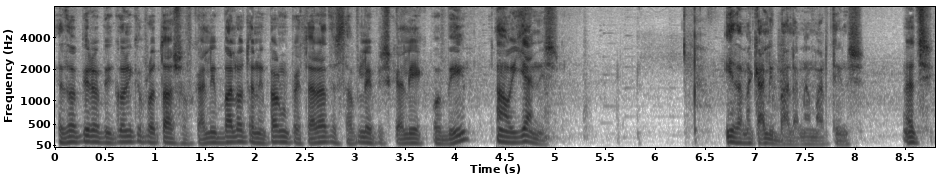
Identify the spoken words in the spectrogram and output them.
εδώ πήρε ο Μπιγκόν και ο Πρωτάσοφ. Καλή μπάλα όταν υπάρχουν παιχταράδες, θα βλέπεις. Καλή εκπομπή. Α, ο Γιάννης. Είδαμε καλή μπάλα με Μαρτίνη. Έτσι.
